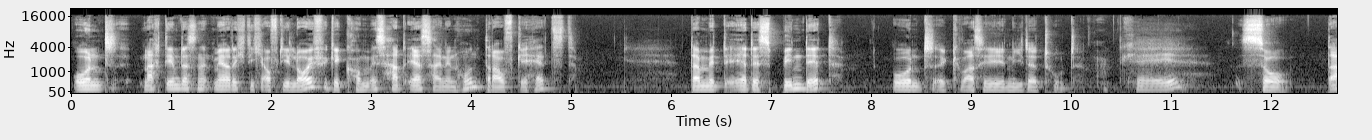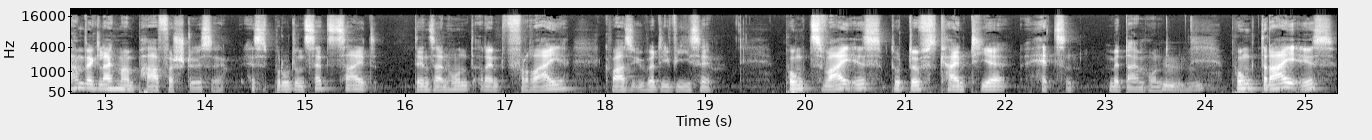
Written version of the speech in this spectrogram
Und nachdem das nicht mehr richtig auf die Läufe gekommen ist, hat er seinen Hund drauf gehetzt, damit er das bindet und äh, quasi niedertut. Okay. So, da haben wir gleich mal ein paar Verstöße. Es ist Brut- und Setzzeit, denn sein Hund rennt frei quasi über die Wiese. Punkt 2 ist, du dürfst kein Tier hetzen mit deinem Hund. Mhm. Punkt 3 ist,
